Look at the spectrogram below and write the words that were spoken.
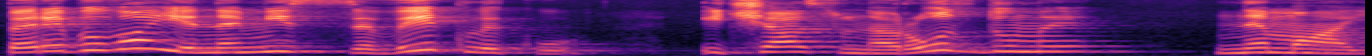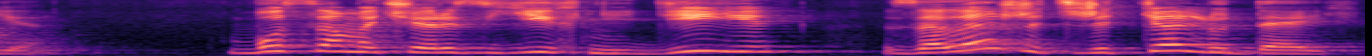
перебуває на місце виклику і часу на роздуми немає, бо саме через їхні дії залежить життя людей.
